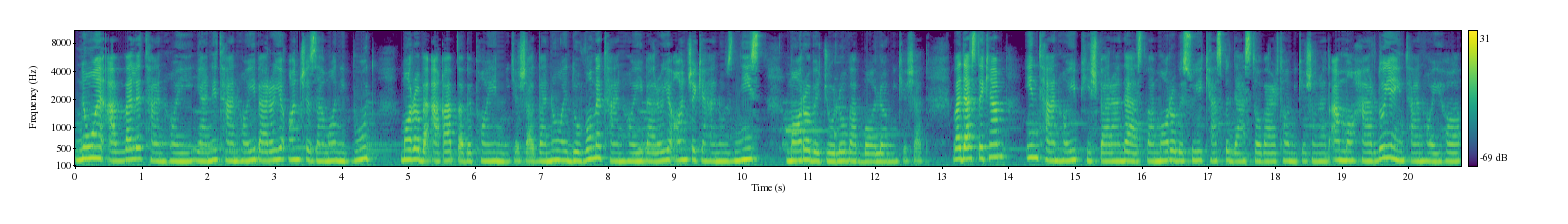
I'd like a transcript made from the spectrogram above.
نوع اول تنهایی یعنی تنهایی برای آنچه زمانی بود ما را به عقب و به پایین می کشد و نوع دوم تنهایی برای آنچه که هنوز نیست ما را به جلو و بالا می کشد و دست کم این تنهایی پیش برنده است و ما را به سوی کسب دستاوردها می کشاند اما هر دوی این تنهایی ها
